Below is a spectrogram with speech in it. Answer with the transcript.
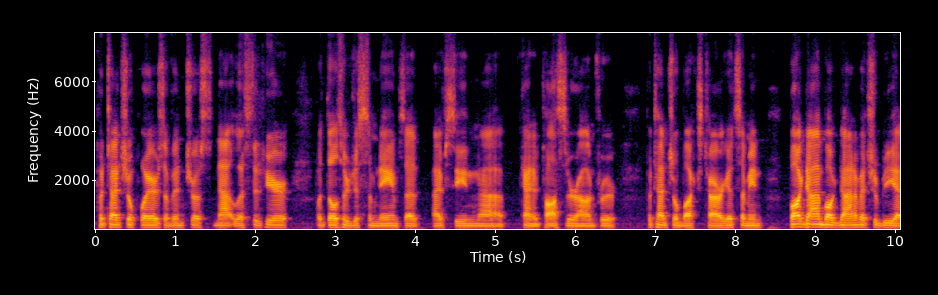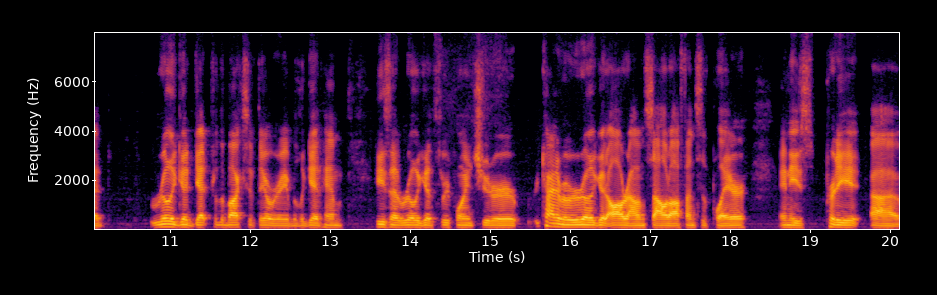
potential players of interest not listed here, but those are just some names that I've seen uh, kind of tossed around for potential Bucks targets. I mean, Bogdan Bogdanovich would be a really good get for the Bucks if they were able to get him. He's a really good three point shooter, kind of a really good all around solid offensive player, and he's pretty uh,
